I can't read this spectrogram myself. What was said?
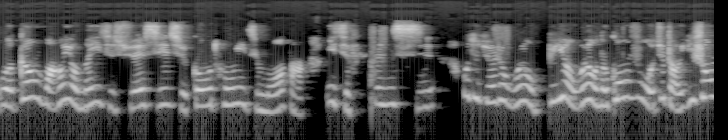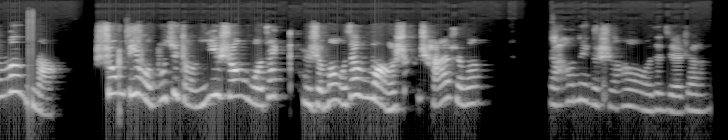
我跟网友们一起学习，一起沟通，一起模仿，一起分析，我就觉着我有病，我有那功夫，我去找医生问呢。生病了不去找医生，我在干什么？我在网上查什么？然后那个时候我就觉着，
